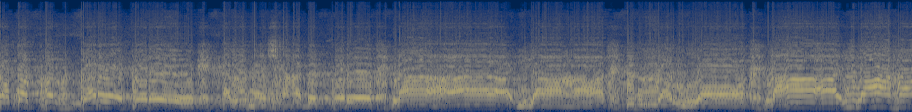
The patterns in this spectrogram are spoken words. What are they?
কতক্ষণ পরে পরে কালিমা শাহাদত করো লা ইলাহা ইল্লাল্লাহ, লা ইলাহা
